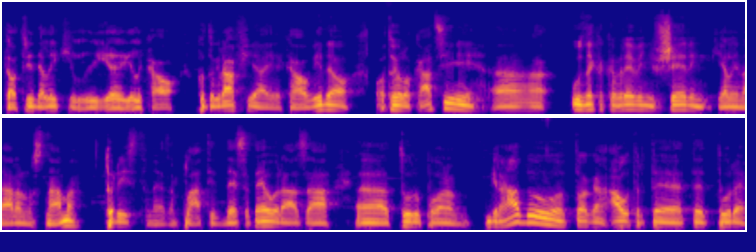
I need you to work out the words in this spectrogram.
kao 3D lik ili, ili kao fotografija ili kao video o toj lokaciji uh, uz nekakav revenue sharing, je li naravno s nama, turist, ne znam, plati 10 eura za uh, turu po gradu, od toga autor te, te ture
